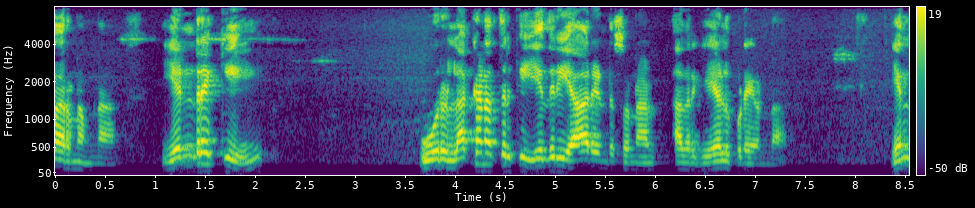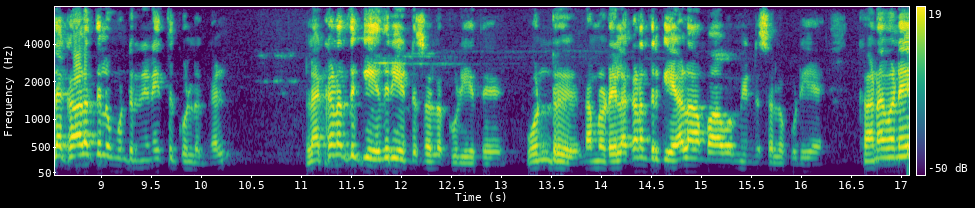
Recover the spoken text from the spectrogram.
காரணம்னா என்றைக்கு ஒரு லக்கணத்திற்கு எதிரி யார் என்று சொன்னால் அதற்கு ஏழு குடையவன் தான். எந்த காலத்திலும் ஒன்று நினைத்துக் கொள்ளுங்கள். லக்கணத்துக்கு எதிரி என்று சொல்லக்கூடியது. ஒன்று நம்மளுடைய லக்கணத்திற்கு ஏழாம் பாவம் என்று சொல்லக்கூடிய கணவனே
